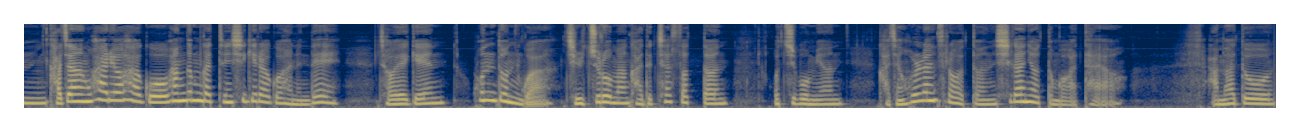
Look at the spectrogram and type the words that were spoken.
음, 가장 화려하고 황금 같은 시기라고 하는데 저에겐 혼돈과 질주로만 가득 찼었던 어찌 보면 가장 혼란스러웠던 시간이었던 것 같아요. 아마도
